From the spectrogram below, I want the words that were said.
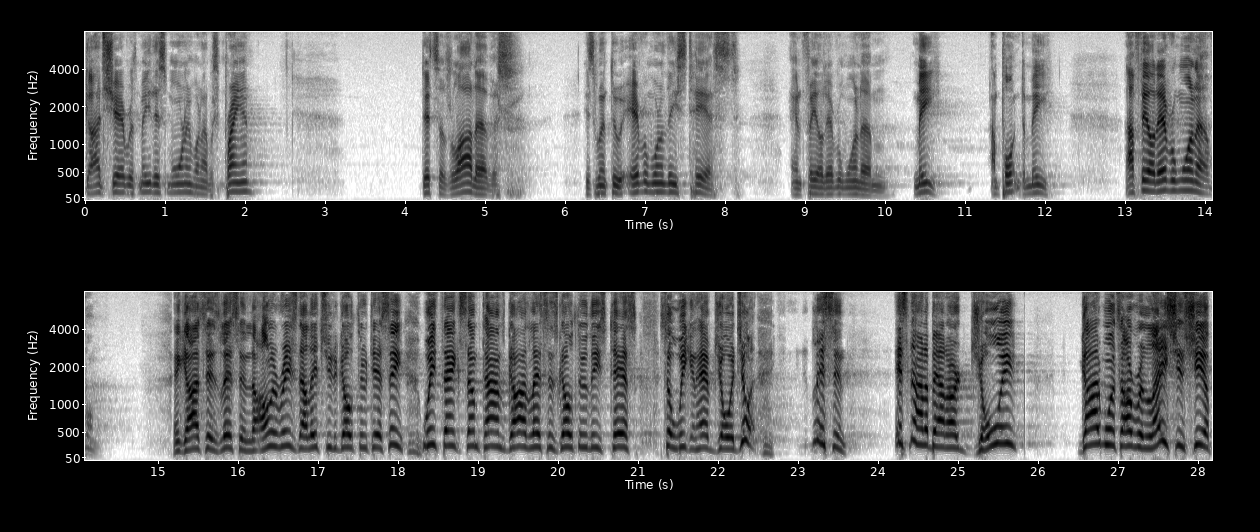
God shared with me this morning when I was praying that's a lot of us has went through every one of these tests and failed every one of them. Me, I'm pointing to me. I failed every one of them. And God says, listen, the only reason I let you to go through tests, see, we think sometimes God lets us go through these tests so we can have joy. Joy. Listen, it's not about our joy. God wants our relationship.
